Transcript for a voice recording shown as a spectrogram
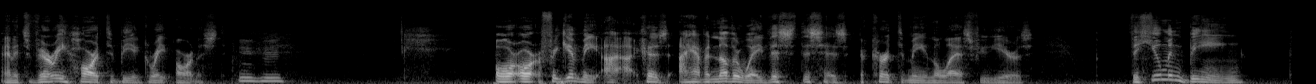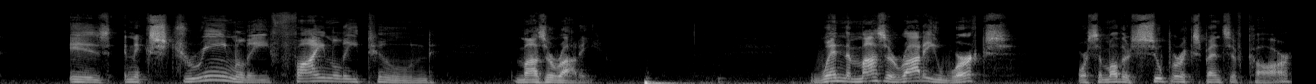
and it's very hard to be a great artist. Mm-hmm. Or, or forgive me, because I, I have another way. This this has occurred to me in the last few years. The human being is an extremely finely tuned Maserati. When the Maserati works, or some other super expensive car,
